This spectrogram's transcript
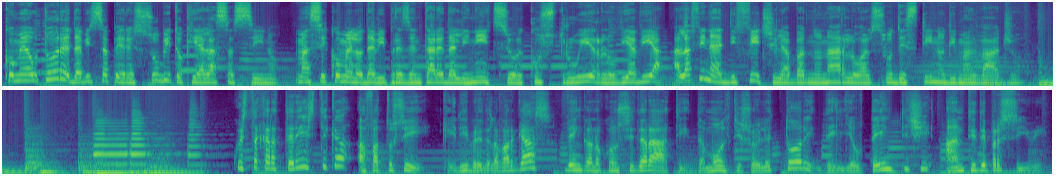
Come autore devi sapere subito chi è l'assassino, ma siccome lo devi presentare dall'inizio e costruirlo via via, alla fine è difficile abbandonarlo al suo destino di malvagio. Questa caratteristica ha fatto sì che i libri della Vargas vengano considerati da molti suoi lettori degli autentici antidepressivi.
